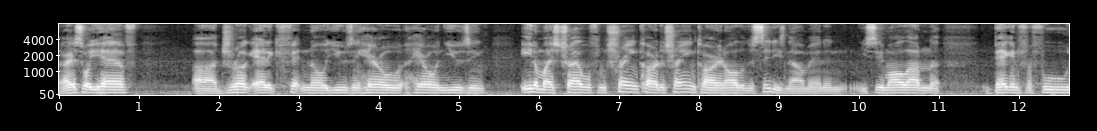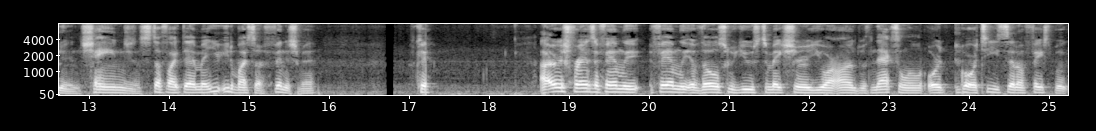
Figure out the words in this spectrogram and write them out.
All right, so you have uh, drug addict fentanyl using heroin, heroin using. Edomites travel from train car to train car in all of the cities now, man, and you see them all out in the begging for food and change and stuff like that, man. You Edomites are finished, man. I urge friends and family family of those who use to make sure you are armed with Naloxone or Ortiz said on Facebook.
